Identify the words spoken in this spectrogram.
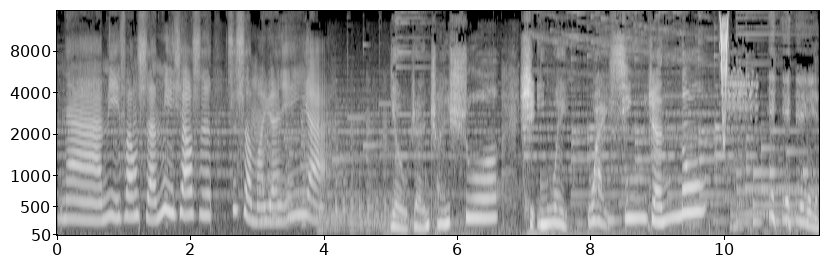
那蜜蜂神秘消失是什么原因呀？有人传说是因为外星人哦。嘿嘿嘿，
